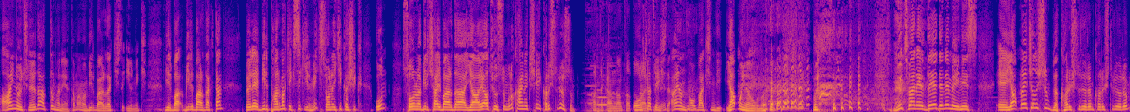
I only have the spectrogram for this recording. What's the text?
Aynı ölçüleri de attım hani. Tamam mı? Bir bardak işte irmik. Bir, ba- bir bardaktan böyle bir parmak eksik irmik. Sonra iki kaşık un. Sonra bir çay bardağı yağa atıyorsun bunu kaynak şey karıştırıyorsun. Atakan'dan tatlı Orta tarifleri. ateşte. Aynen o bak şimdi yapmayın ama bunu. Lütfen evde denemeyiniz. E, yapmaya çalıştım. Ya karıştırıyorum karıştırıyorum.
